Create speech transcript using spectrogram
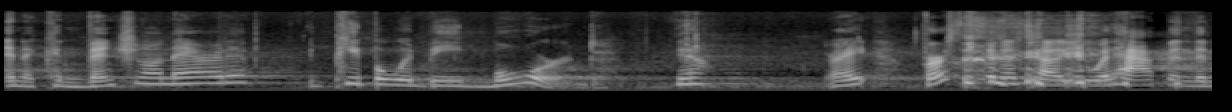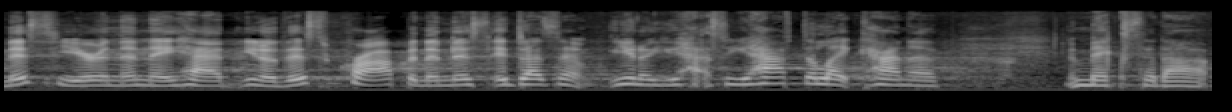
in a conventional narrative, people would be bored. Yeah right? First, it's going to tell you what happened in this year, and then they had, you know, this crop, and then this. It doesn't, you know, you have so you have to like kind of mix it up.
